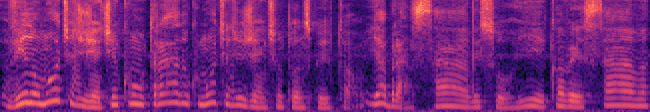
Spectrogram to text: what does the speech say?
viram um monte de gente, encontraram com um monte de gente no plano espiritual. E abraçava, e sorria, e conversava.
